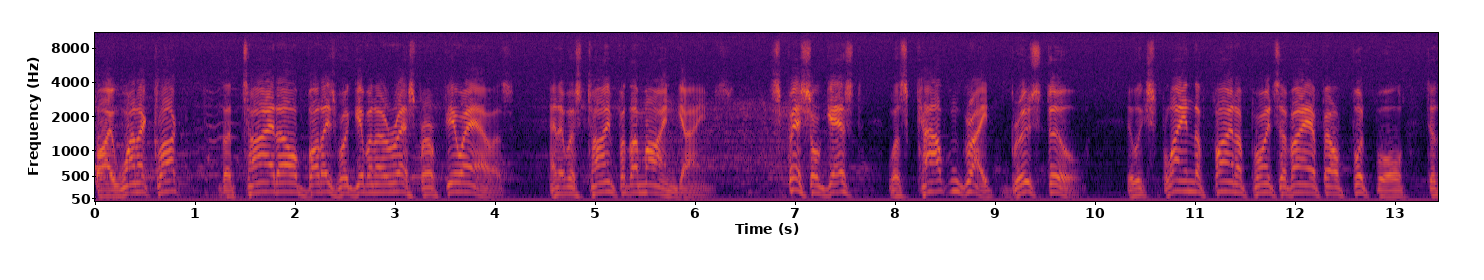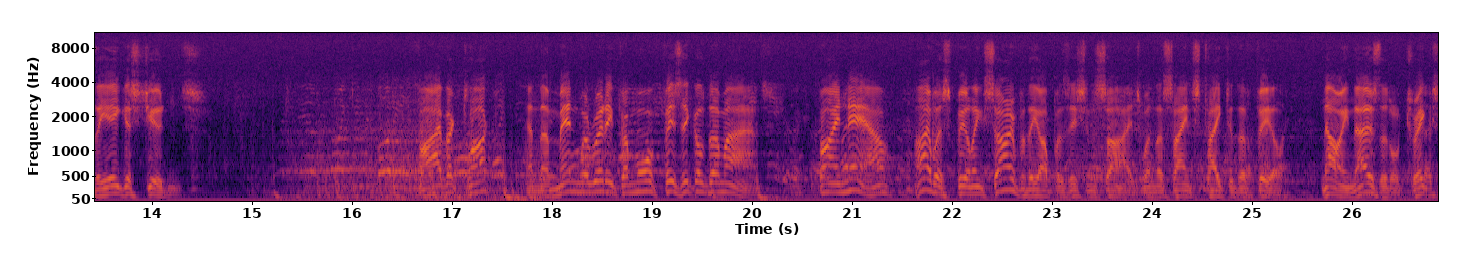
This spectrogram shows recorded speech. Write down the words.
By one o'clock, the tired old bodies were given a rest for a few hours, and it was time for the mind games. Special guest was Carlton great Bruce Doull, who explained the finer points of AFL football to the eager students. Five o'clock, and the men were ready for more physical demands. By now, I was feeling sorry for the opposition sides when the Saints take to the field, knowing those little tricks.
